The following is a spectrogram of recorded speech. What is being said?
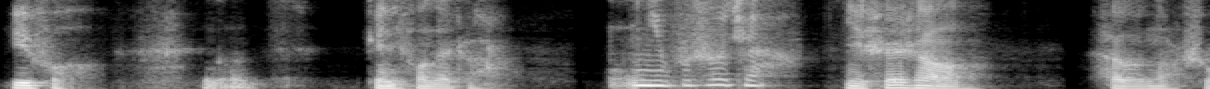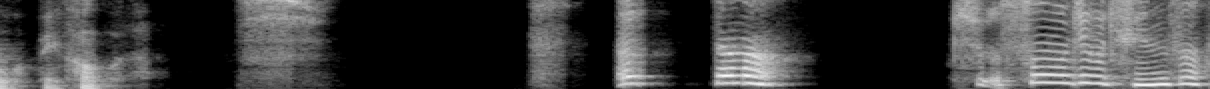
衣服，给你放在这儿。你不出去啊？你身上还有哪儿是我没看过的？哎，等等，只送了这个裙子。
